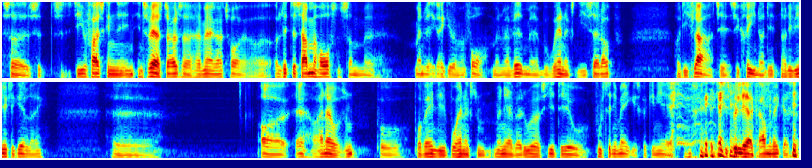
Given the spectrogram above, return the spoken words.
så, så, så det er jo faktisk en, en, en svær størrelse at have med at gøre, tror jeg. Og, og lidt det samme med Horsens, som øh, man ved ikke rigtig, hvad man får, men man ved med Bo Henriksen, de er sat op, og de er klar til, til krig, når det, når det virkelig gælder, ikke? Øh, og, ja, og han er jo sådan på, på vanlig Bo Henriksen, men jeg har været ude og sige, at det er jo fuldstændig magisk og genialt, at de skal spille det her kamp, ikke? Altså,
